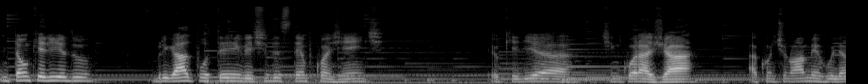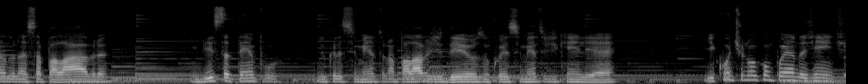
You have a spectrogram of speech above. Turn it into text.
Então, querido, obrigado por ter investido esse tempo com a gente. eu queria te encorajar a continuar mergulhando nessa palavra. Invista tempo no crescimento na palavra de Deus, no conhecimento de quem Ele é. E continue acompanhando a gente.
